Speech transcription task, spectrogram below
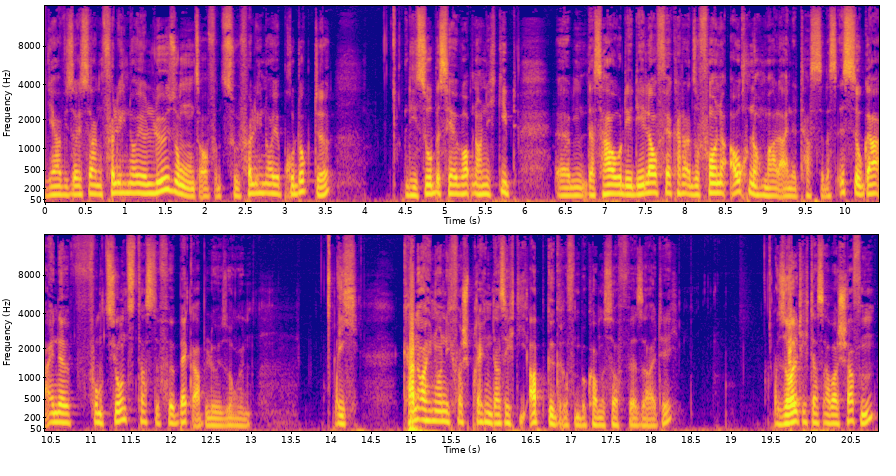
ja, wie soll ich sagen, völlig neue Lösungen uns auf uns zu, völlig neue Produkte, die es so bisher überhaupt noch nicht gibt. Ähm, das HODD-Laufwerk hat also vorne auch nochmal eine Taste. Das ist sogar eine Funktionstaste für Backup-Lösungen. Ich kann euch noch nicht versprechen, dass ich die abgegriffen bekomme, softwareseitig. Sollte ich das aber schaffen,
